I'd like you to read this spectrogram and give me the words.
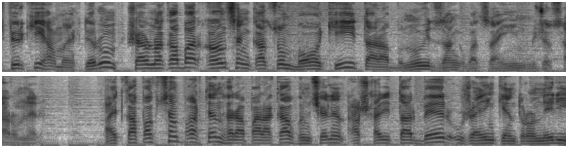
Սփյուռքի համայնքներում շարունակաբար անց են կացում բողոքի տարաբնույթ զանգվածային միջոցառումները։ Այդ կապակցությամբ արդեն հրաապարակավ հնչել են աշխարի տարբեր ուժային կենտրոնների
